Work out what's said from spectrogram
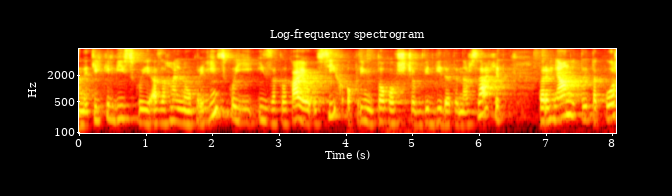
не тільки львівської, а загальноукраїнської. І закликаю усіх, окрім того, щоб відвідати наш захід, переглянути також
